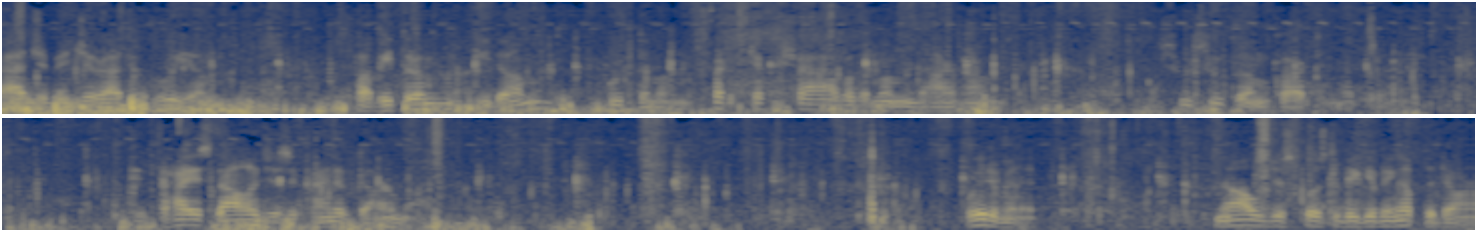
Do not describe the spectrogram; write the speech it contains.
Rajabija Rajabhuyam. Pavitram Idam Uttamam. Pratyakshavagavam Dharmam. Susutram Kartamatra. The highest knowledge is a kind of Dharma. Wait a minute. Knowledge is supposed to be giving up the Dharma.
